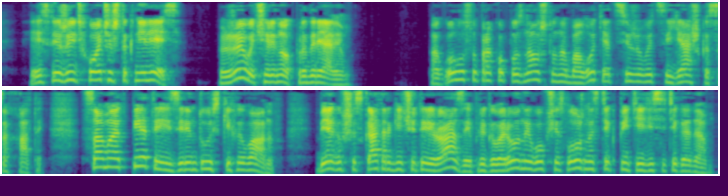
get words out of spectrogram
— Если жить хочешь, так не лезь! Живо черенок продырявим! По голосу Прокоп узнал, что на болоте отсиживается Яшка с Ахатой, самый отпетый из зерентуйских Иванов, бегавший с каторги четыре раза и приговоренный в общей сложности к пятидесяти годам.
